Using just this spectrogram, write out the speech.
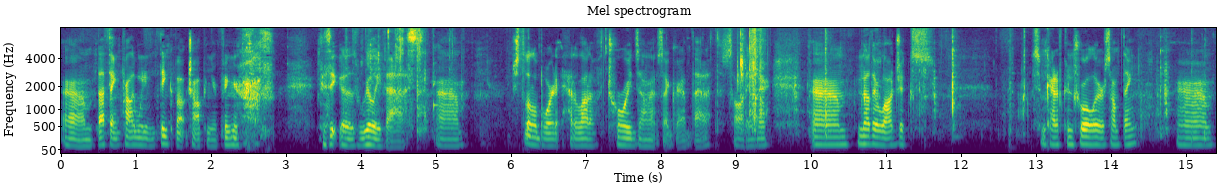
Um, that thing probably wouldn't even think about chopping your finger off because it goes really fast. Um, just a little board. It had a lot of toroids on it, so I grabbed that. Saw it in there. Um, another Logix, some kind of controller or something. Um,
